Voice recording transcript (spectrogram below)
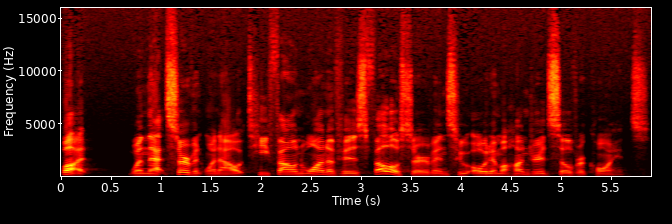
But when that servant went out, he found one of his fellow servants who owed him a hundred silver coins.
